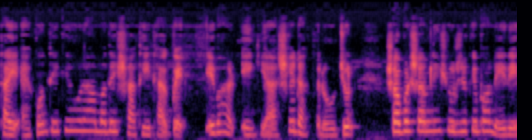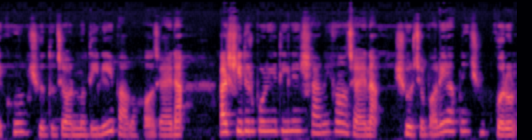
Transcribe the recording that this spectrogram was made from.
তাই এখন থেকে ওরা আমাদের সাথেই থাকবে। এবার এগিয়ে আসে ডাক্তার অর্জুন। সবার সামনে সূর্যকে বলে, দেখুন, শুধু জন্ম দিলেই বাবা হওয়া যায় না। আর সিঁদুর পরিয়ে দিলেই স্বামী হওয়া যায় না। সূর্য বলে, আপনি চুপ করুন।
